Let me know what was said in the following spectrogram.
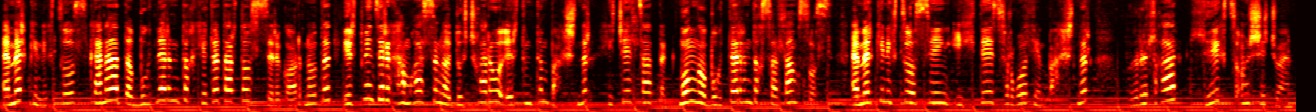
Америк нэгдсэн улс, Канада бүгд найрамдах Хятад ард улс зэрэг орнуудад эрдмийн зэрэг хамгаалсан 40 гаруй эрдэмтэн багш нар хичээл заадаг. Мөн бүгд найрамдах Солонгос улс, Америк нэгдсэн улсын ихтэй сургуулийн багш нар урилгаар лекц уншиж байна.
